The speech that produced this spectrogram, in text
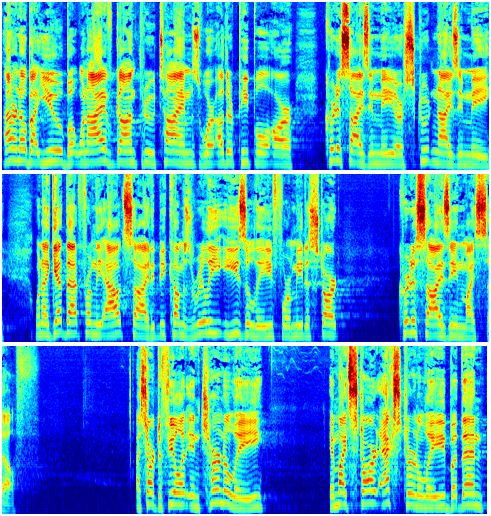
I don't know about you, but when I've gone through times where other people are criticizing me or scrutinizing me, when I get that from the outside, it becomes really easily for me to start criticizing myself. I start to feel it internally. It might start externally, but then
